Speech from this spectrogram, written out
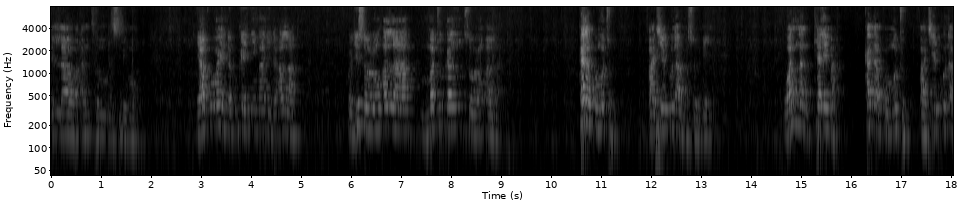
illa wa antum muslimun ya ku wayanda kuka yi imani da Allah ku ji tsoron Allah matukan tsoron Allah kada ku wannan kalima kada ku mutu face kuna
